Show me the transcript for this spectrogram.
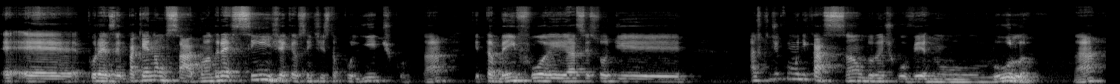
É, é, por exemplo, para quem não sabe, o André Singer, que é o cientista político, né, que também foi assessor de, acho que de comunicação durante o governo Lula, né,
